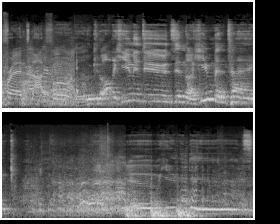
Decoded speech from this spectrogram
Fish friends, not food. Look at all the human dudes in the human tank. You human dudes.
